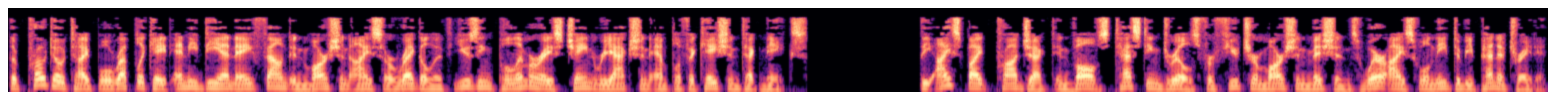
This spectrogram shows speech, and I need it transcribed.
The prototype will replicate any DNA found in Martian ice or regolith using polymerase chain reaction amplification techniques. The IceBite project involves testing drills for future Martian missions where ice will need to be penetrated.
